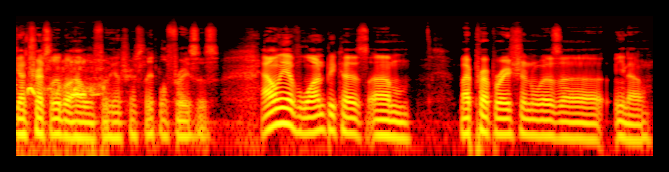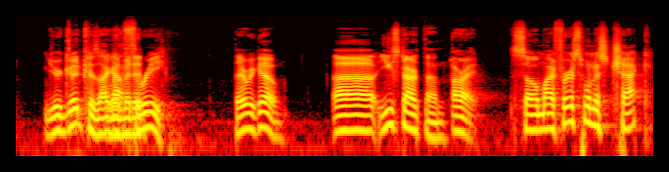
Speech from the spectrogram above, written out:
The untranslatable owl for the untranslatable phrases. I only have one because um, my preparation was, uh, you know, You're good because I got Limited. three. there we go. Uh, you start then. All right. So my first one is Czech,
